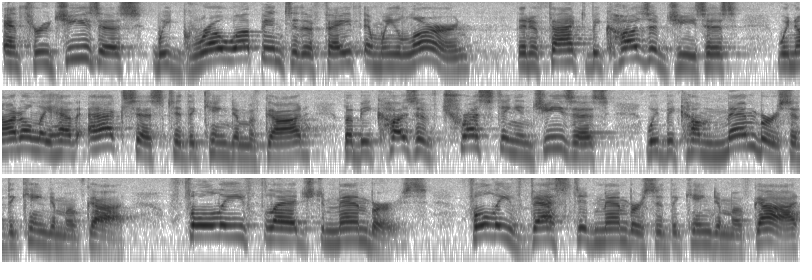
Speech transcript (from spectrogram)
And through Jesus, we grow up into the faith and we learn that, in fact, because of Jesus, we not only have access to the kingdom of God, but because of trusting in Jesus, we become members of the kingdom of God, fully fledged members, fully vested members of the kingdom of God,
